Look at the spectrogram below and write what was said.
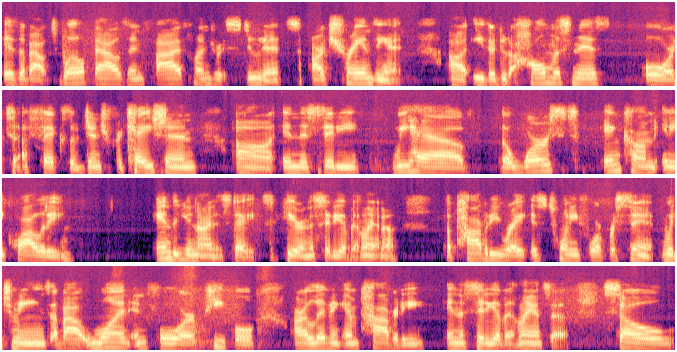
is about 12,500 students are transient, uh, either due to homelessness or to effects of gentrification, uh, in this city. We have the worst income inequality in the United States here in the city of Atlanta. The poverty rate is 24%, which means about one in four people are living in poverty in the city of Atlanta. So,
